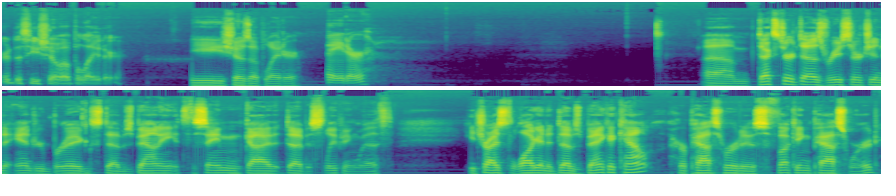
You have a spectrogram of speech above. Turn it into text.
or does he show up later? He shows up later. later. Um, Dexter does research into Andrew Briggs, Deb's bounty. It's the same guy that Deb is sleeping with. He tries to log into Deb's bank account. Her password is fucking password.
